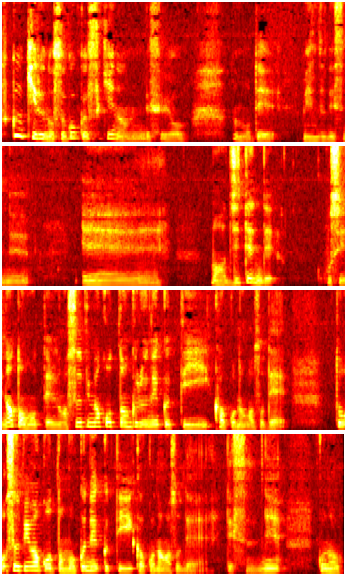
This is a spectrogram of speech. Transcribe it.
服着るのすごく好きなんですよ。なのでメンズですね。えー、まあ次点で欲しいなと思っているのがスーピマコットンクルーネック Tかっこ長袖とスーピマコットンモックネック Tかっこ長袖ですね。この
